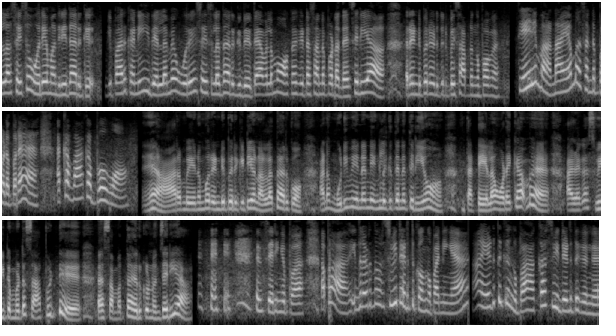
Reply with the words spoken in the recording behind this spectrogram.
எல்லா சைஸும் ஒரே மாதிரி தான் இருக்கு. இங்கே பாரு நீ இது எல்லாமே ஒரே சைஸில் தான் இருக்குது. தேவையில்லாம அக்கா கிட்ட சண்டை போடாத சரியா? ரெண்டு பேரும் எடுத்துகிட்டு போய் சாப்பிடுங்க போங்க. சரிம்மா நான் ஏமா சண்டை போட போகிறேன் அக்கா வாக்கா போவோம். ஏ ஆரம்பம் என்னமோ ரெண்டு பேர்கிட்டயும் நல்லா தான் இருக்கும். ஆனால் முடிவு என்னன்னு எங்களுக்கு தானே தெரியும். தட்டையெல்லாம் உடைக்காம அழகா ஸ்வீட்டை மட்டும் சாப்பிட்டு சமத்தா இருக்கணும் சரியா? சரிங்கப்பா. அப்பா இதுல இருந்து ஒரு ஸ்வீட் எடுத்துக்கோங்கப்பா நீங்க. ஆ எடுத்துக்கோங்கப்பா. அக்கா ஸ்வீட் எடுத்துக்கோங்க.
